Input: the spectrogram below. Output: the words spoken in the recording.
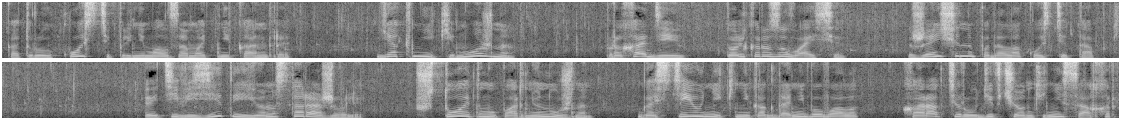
которую Костя принимал за мать Никандры. «Я к Нике, можно?» «Проходи, только разувайся», Женщина подала Косте тапки. Эти визиты ее настораживали. Что этому парню нужно? Гостей у Ники никогда не бывало. Характер у девчонки не сахар.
